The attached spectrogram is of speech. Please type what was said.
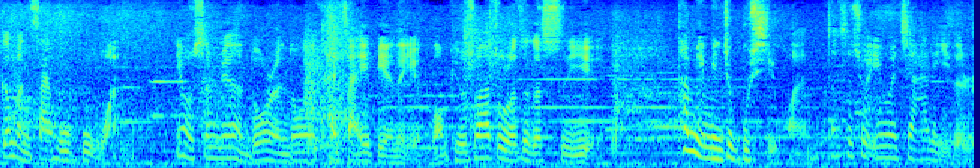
根本在乎不完。因为我身边很多人都会太在意别人的眼光，比如说他做了这个事业。他明明就不喜欢，但是就因为家里的人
